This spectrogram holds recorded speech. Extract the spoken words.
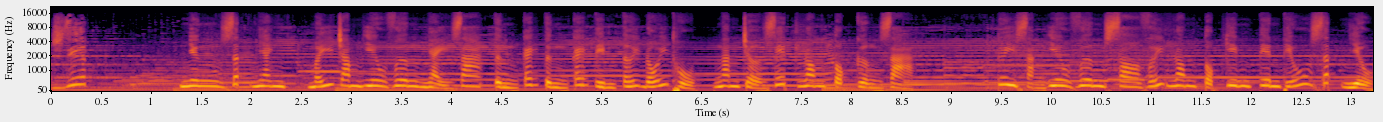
Giết. Nhưng rất nhanh, Mấy trăm yêu vương nhảy ra Từng cách từng cách tìm tới đối thủ, Ngăn trở giết long tộc cường giả. Tuy rằng yêu vương so với long tộc kim tiên thiếu rất nhiều,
